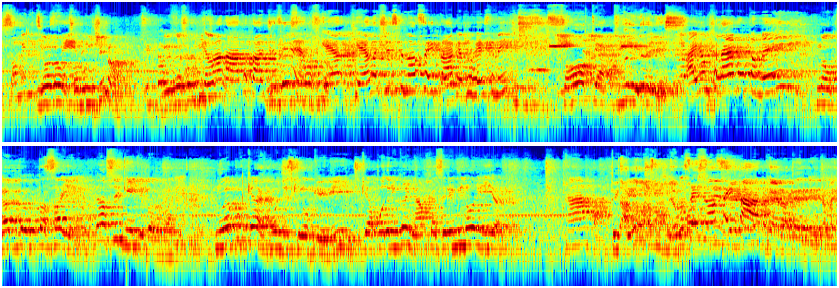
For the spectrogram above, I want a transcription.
Só um minutinho. Não, não, só bonitinho não. Não é só Porque bonitinho. lá na ata tá esse dizendo que, ela, que disse que não aceitava e a do Reis também disse. Só que aqui. Aí o Kleber também. Não, o cara tá saindo. É o seguinte, dona Vani. Não é porque as duas dizem que não queriam que elas poderiam ganhar, porque seria minoria. Ah, tá. Tu Tá, entende? eu Vocês posso não dizer aceitaram. que eu quero atender também.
